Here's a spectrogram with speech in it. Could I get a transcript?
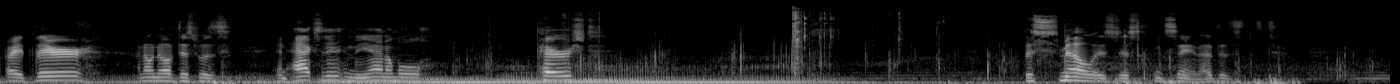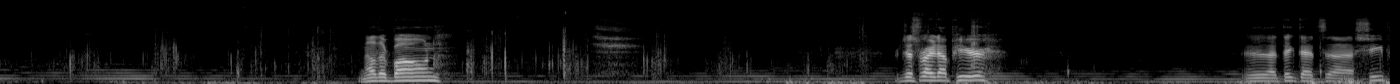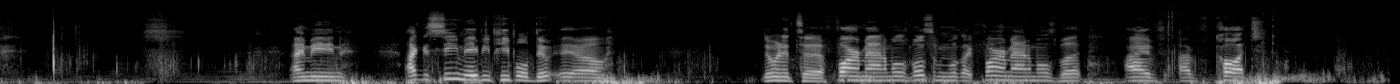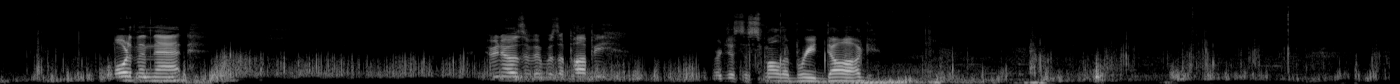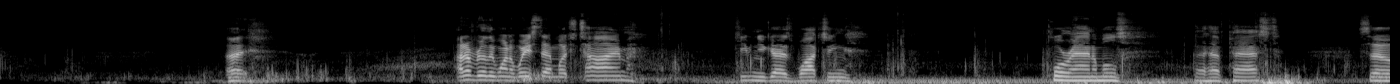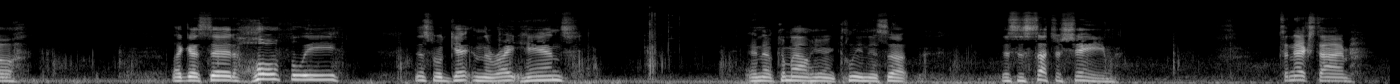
right there. I don't know if this was an accident and the animal perished. The smell is just insane. That just another bone. We're just right up here. Uh, I think that's uh, sheep. I mean, I could see maybe people do, you know, doing it to farm animals. Most of them look like farm animals, but I've I've caught more than that. Who knows if it was a puppy or just a smaller breed dog. I, I don't really want to waste that much time keeping you guys watching poor animals that have passed. So, like I said, hopefully this will get in the right hands and they'll come out here and clean this up. This is such a shame. Till next time.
